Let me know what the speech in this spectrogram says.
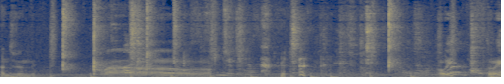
안 주는데? 와우. 오이? 오이?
